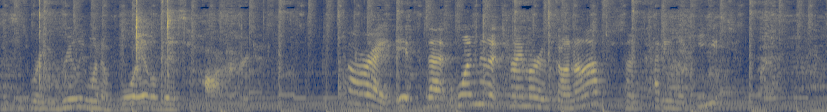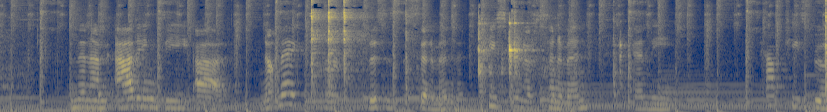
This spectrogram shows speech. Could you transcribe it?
This is where you really wanna boil this hard. All right, it, that one minute timer has gone off, so I'm cutting the heat. And then I'm adding the uh, nutmeg, this is the cinnamon, the teaspoon of cinnamon and the half teaspoon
